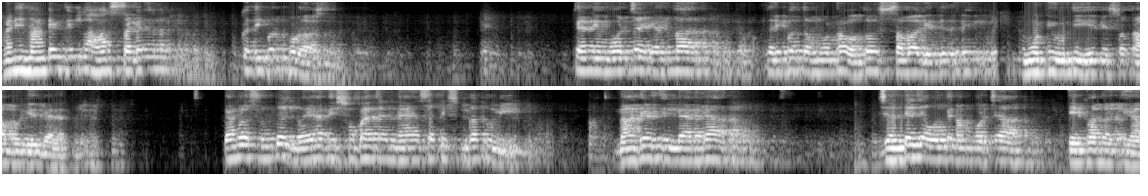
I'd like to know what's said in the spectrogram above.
आणि नांदेड जिल्हा हा सगळ्यात कधी पण पुढं असतो. त्यांनी मोर्चा घेतला तरी पण तो मोठा होतो सभा घेतली तरी मोठी होती हे मी स्वतः बघितलेलं त्यामुळे संतोष भया देशमुखाच्या न्यायासाठी सुद्धा तुम्ही नांदेड जिल्ह्यातल्या जनतेच्या वतीनं मोर्चा एखादा घ्या.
